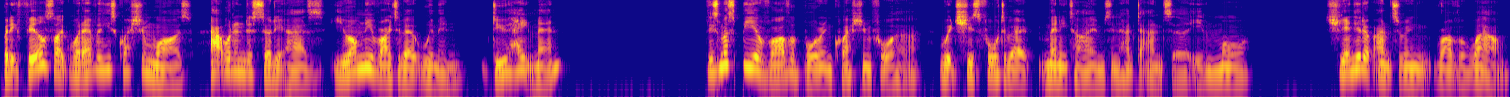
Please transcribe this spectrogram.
but it feels like whatever his question was, Atwood understood it as You only write about women. Do you hate men? This must be a rather boring question for her, which she's thought about many times and had to answer even more. She ended up answering rather well.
